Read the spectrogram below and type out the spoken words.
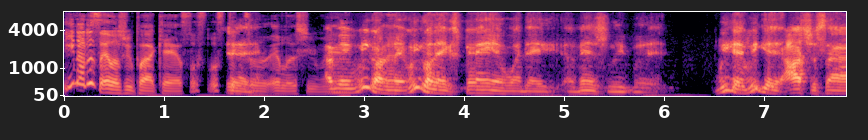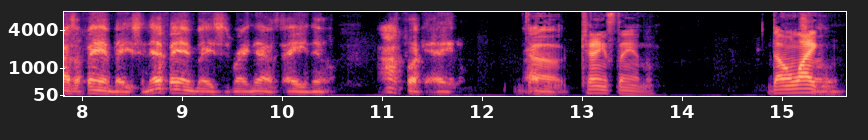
You know, this LSU podcast. Let's let's stick Yeah. to LSU. Man. I mean, we're gonna we're gonna expand one day eventually, but we get we get ostracize a fan base, and that fan base is right now is A and M. I fucking hate them. I can't stand them. Don't like them.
